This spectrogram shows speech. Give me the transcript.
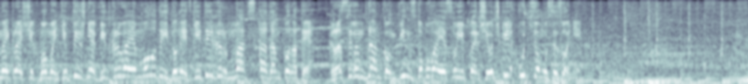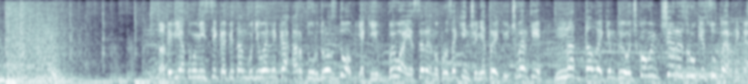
найкращих моментів тижня відкриває молодий донецький тигр Макс Адам Конате. Красивим данком він здобуває свої перші очки у цьому сезоні. На дев'ятому місці капітан будівельника Артур Дроздов, який вбиває сирену про закінчення третьої чверті над далеким триочковим через руки суперника.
